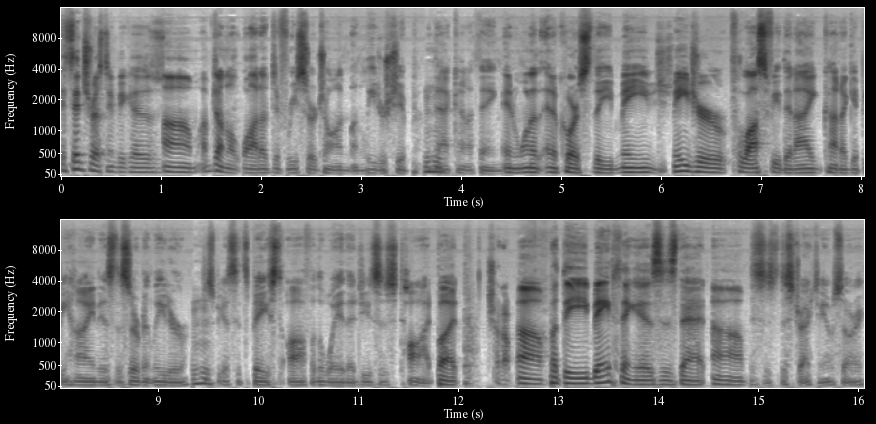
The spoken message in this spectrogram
it's interesting because um, I've done a lot of different research on, on leadership and that kind of thing. And one of and of course the major major philosophy that I kind of get behind is the servant leader, just because it's based off of the way that Jesus taught. But shut up. Uh, but the main thing is is that um, this is distracting. I'm sorry,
